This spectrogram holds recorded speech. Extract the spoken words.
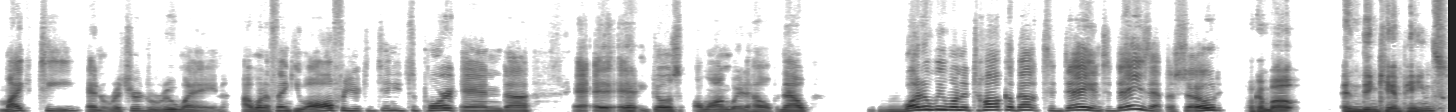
Mike T, and Richard Ruane. I want to thank you all for your continued support, and uh, it, it goes a long way to help. Now, what do we want to talk about today in today's episode? Talking about ending campaigns.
